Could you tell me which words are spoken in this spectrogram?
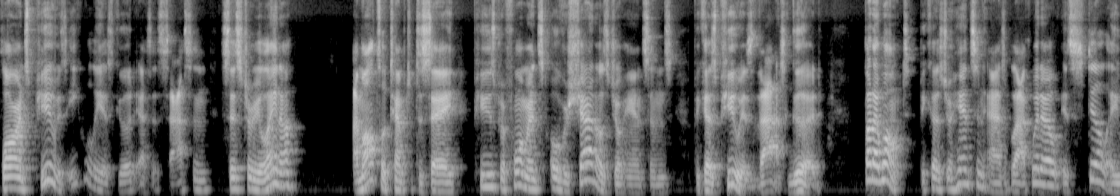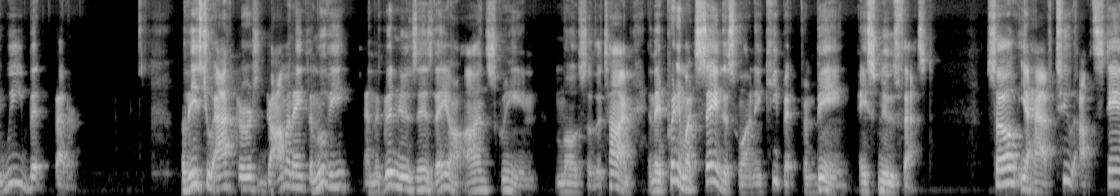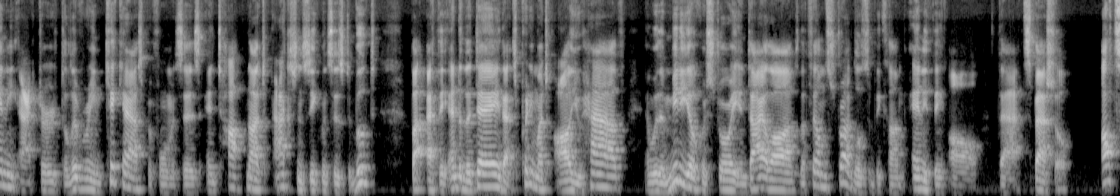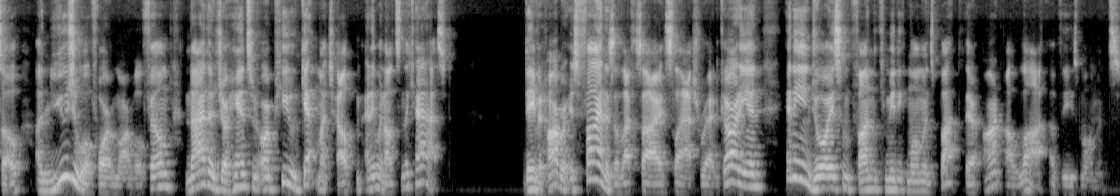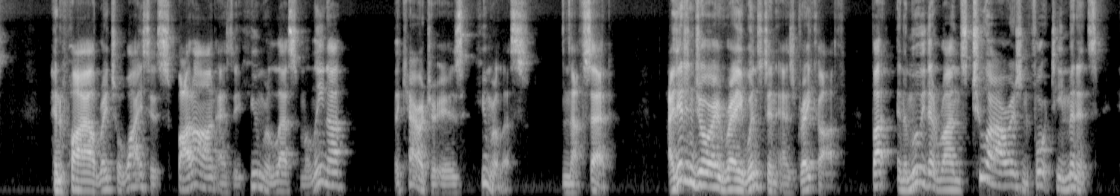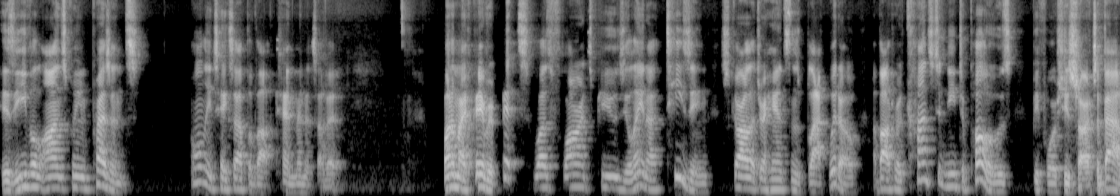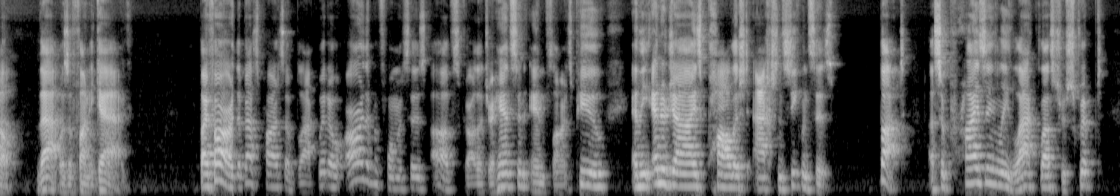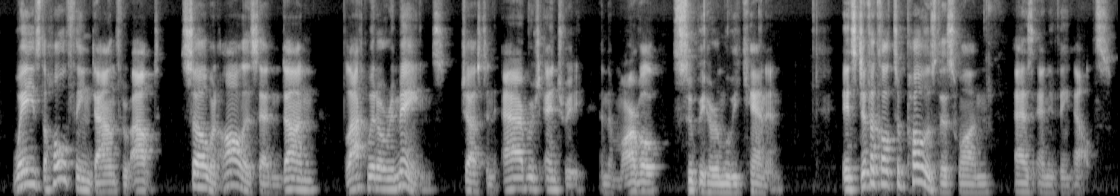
Florence Pugh is equally as good as assassin sister Yelena. I'm also tempted to say Pugh's performance overshadows Johansson's because Pugh is that good. But I won't, because Johansson as Black Widow is still a wee bit better. But these two actors dominate the movie, and the good news is they are on screen most of the time, and they pretty much save this one and keep it from being a snooze fest. So you have two outstanding actors delivering kick ass performances and top notch action sequences to boot. But at the end of the day, that's pretty much all you have. And with a mediocre story and dialogue, the film struggles to become anything all that special. Also, unusual for a Marvel film, neither Johansson or Pugh get much help from anyone else in the cast. David Harbour is fine as Alexei slash Red Guardian, and he enjoys some fun comedic moments, but there aren't a lot of these moments. And while Rachel Weisz is spot on as the humorless Melina, the character is humorless. Enough said. I did enjoy Ray Winstone as Dreykov, but in a movie that runs 2 hours and 14 minutes, his evil on screen presence only takes up about 10 minutes of it. One of my favorite bits was Florence Pugh's Yelena teasing Scarlett Johansson's Black Widow about her constant need to pose before she starts a battle. That was a funny gag. By far, the best parts of Black Widow are the performances of Scarlett Johansson and Florence Pugh and the energized, polished action sequences. But a surprisingly lackluster script weighs the whole thing down throughout, so when all is said and done, Black Widow remains just an average entry in the Marvel superhero movie canon. It's difficult to pose this one as anything else.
